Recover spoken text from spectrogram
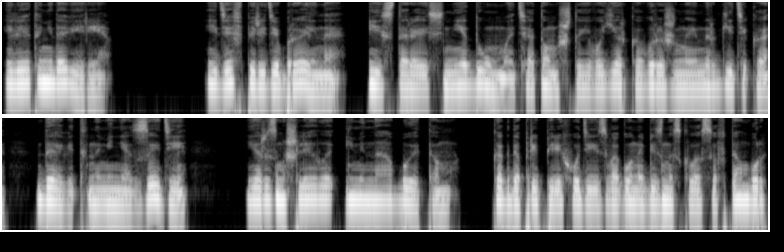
Или это недоверие. Идя впереди Брейна и стараясь не думать о том, что его ярко выраженная энергетика давит на меня сзади, я размышляла именно об этом, когда при переходе из вагона бизнес-класса в тамбур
